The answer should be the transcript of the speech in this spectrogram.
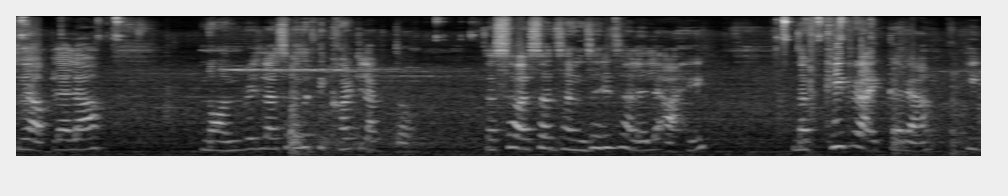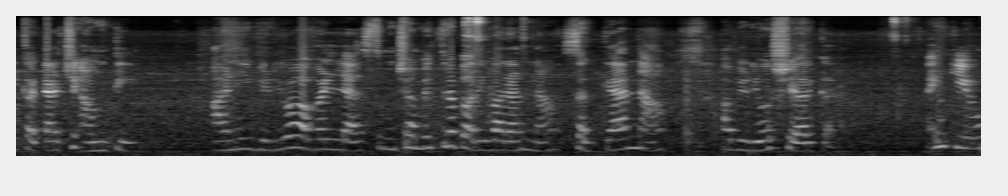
जे आपल्याला नॉनव्हेजला असं कसं तिखट लागतं तसं असं झणझणीत झालेलं आहे. नक्की ट्राय करा ही कटाची आमटी. आणि व्हिडिओ आवडल्यास तुमच्या मित्रपरिवारांना सगळ्यांना हा व्हिडिओ शेअर करा. थँक्यू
